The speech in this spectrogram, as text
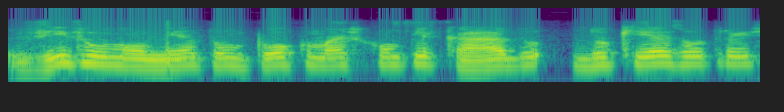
vive um momento um pouco mais complicado do que as outras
